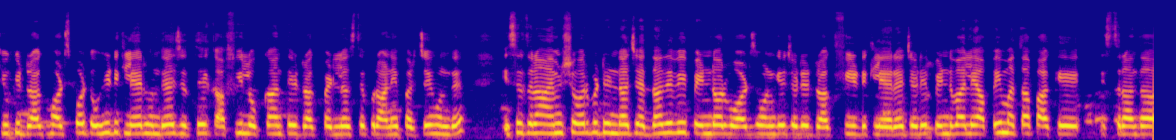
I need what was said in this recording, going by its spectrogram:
ਕਿਉਂਕਿ ਡਰੱਗ ਹੌਟਸਪੌਟ ਉਹੀ ਡਿਕਲੇਅਰ ਹੁੰਦੇ ਆ, ਜਿੱਥੇ ਕਾਫੀ ਲੋਕਾਂ ਤੇ ਡਰੱਗ ਪੈਡਲਰਸ ਤੇ ਪੁਰਾਣੇ ਪਰਚੇ ਹੁੰਦੇ। ਇਸੇ ਤਰ੍ਹਾਂ ਆਈ ਸ਼ੋਰ ਬਠਿੰਡਾ ਚ ਇਦਾਂ ਦੇ ਵੀ ਪਿੰਡ ਔਰ ਵਾਰਡਸ ਹੋਣਗੇ ਜਿਹੜੇ ਡਰੱਗ ਫ੍ਰੀ ਡਿਕਲੇਅਰ ਹੈ, ਜਿਹੜੇ ਪਿੰਡ ਵਾਲੇ ਆਪੇ ਹੀ ਮਤਾ ਪਾ ਕੇ ਇਸ ਤਰ੍ਹਾਂ ਦਾ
